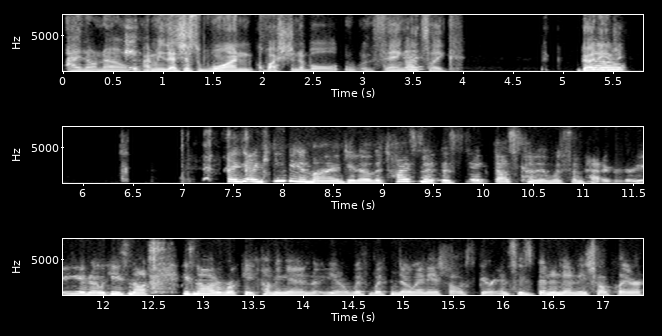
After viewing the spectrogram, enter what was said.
I don't know. Hmm. I mean that's just one questionable thing that's like good well, Angie. And keeping in mind, you know, the Ty Smith is it does come in with some pedigree. You know, he's not he's not a rookie coming in, you know, with with no NHL experience. He's been an NHL player.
